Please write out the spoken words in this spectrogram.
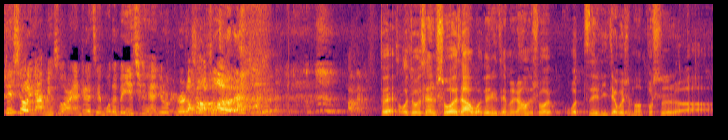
对笑一家民宿而言，这个节目的唯一缺点就是不是老罗做的。对。好的，对，我就先说一下我对这个节目，然后就说我自己理解为什么不是、呃、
